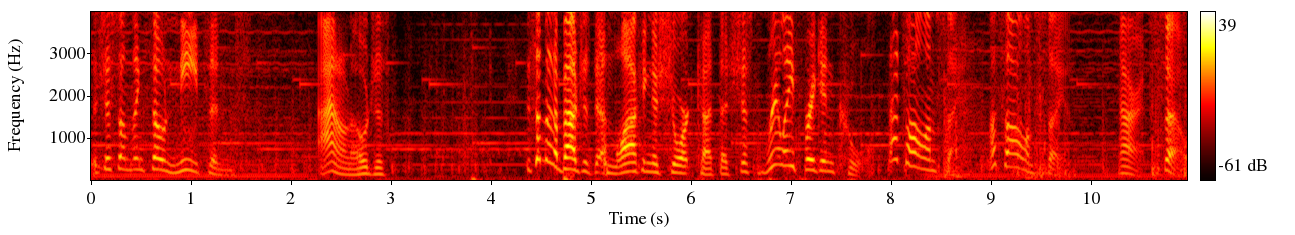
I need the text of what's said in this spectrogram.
it's just something so neat and, I don't know, just... There's something about just unlocking a shortcut that's just really friggin' cool. That's all I'm saying. That's all I'm saying. Alright, so,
